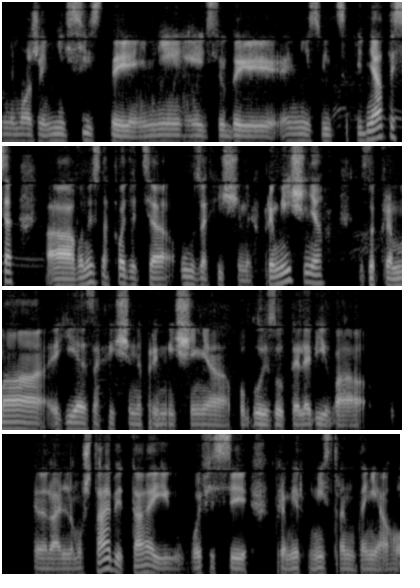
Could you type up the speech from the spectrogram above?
не може ні сісти, ні сюди, ні звідси піднятися. А вони знаходяться у захищених приміщеннях. Зокрема, є захищене приміщення поблизу Тель-Авіва генеральному штабі та і в офісі прем'єр-міністра Нетаньягу.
